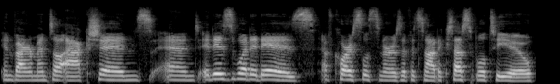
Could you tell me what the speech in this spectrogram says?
environmental actions. And it is what it is. Of course, listeners, if it's not accessible to you,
